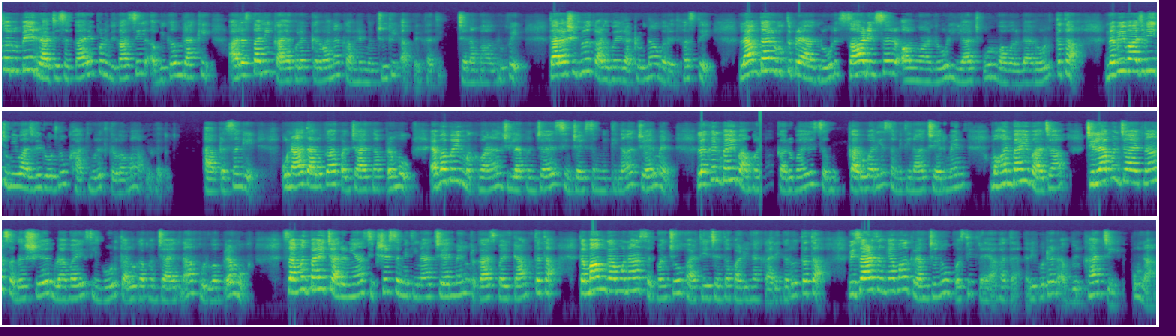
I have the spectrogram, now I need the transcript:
રાજ્ય સરકારે પણ વિકાસશીલ અભિગમ રાખી આ રસ્તાની કાયાપલટ કરવાના કામને મંજૂરી આપેલ હતી. જેના ભાગરૂપે ધારાસભ્ય કાળુભાઈ રાઠોડના વરદ હસ્તે Lamdar Guptprayag road, Sadesar Olman road, Yajpur Vavarda road તથા નવી વાજડી જૂની વાજડી રોડનું ખાતમુહૂર્ત કરવામાં આવ્યું હતું. આ પ્રસંગે ઉના તાલુકા પંચાયતના પ્રમુખ એબાભાઈ મકવાણા જિલ્લા પંચાયત સિંચાઈ સમિતિના ચેરમેન લખનભાઈ કારોબારી કારોબારી સમિતિના ચેરમેન મોહનભાઈ વાજા, જિલ્લા પંચાયતના સદસ્ય રૂડાભાઈ સિંગોડ, તાલુકા પંચાયતના પૂર્વ પ્રમુખ સામતભાઈ ચારણિયા, શિક્ષણ સમિતિના ચેરમેન પ્રકાશભાઈ ટાંક તથા તમામ ગામોના સરપંચો, ભારતીય જનતા પાર્ટીના કાર્યકરો તથા વિશાળ સંખ્યામાં ગ્રામજનો ઉપસ્થિત રહ્યા હતા. રિપોર્ટર અબ્દુલ ખાંચી ઉના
